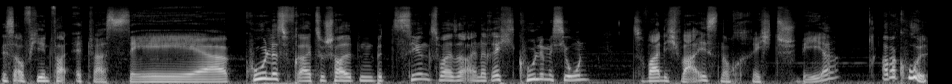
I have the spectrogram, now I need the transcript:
ist auf jeden Fall etwas sehr Cooles freizuschalten, beziehungsweise eine recht coole Mission. Soweit ich weiß, noch recht schwer, aber cool.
